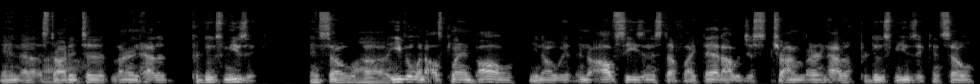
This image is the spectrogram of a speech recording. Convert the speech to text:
and uh, started wow. to learn how to produce music. And so uh, wow. uh, even when I was playing ball, you know, in the off season and stuff like that, I would just try and learn how to produce music. And so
